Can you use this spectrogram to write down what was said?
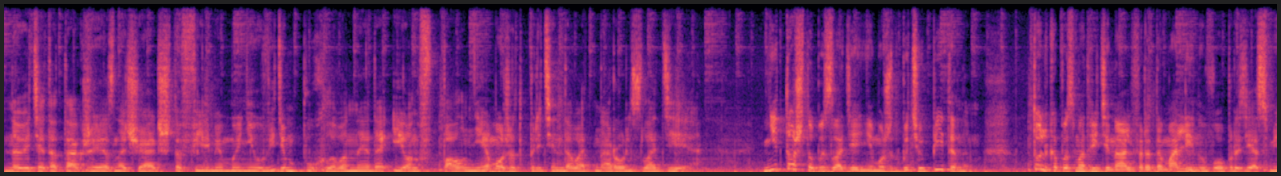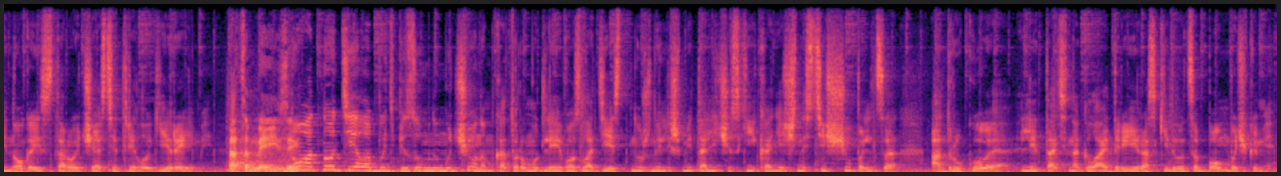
но ведь это также и означает, что в фильме мы не увидим пухлого Неда и он вполне может претендовать на роль злодея. Не то чтобы злодей не может быть упитанным, только посмотрите на Альфреда Малину в образе осьминога из второй части трилогии Рейми. Но одно дело быть безумным ученым, которому для его злодейств нужны лишь металлические конечности щупальца, а другое — летать на глайдере и раскидываться бомбочками.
